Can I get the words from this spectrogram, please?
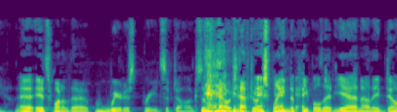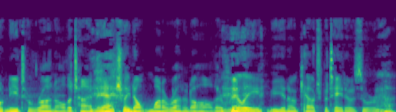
Yeah, Uh, it's one of the weirdest breeds of dogs, and I always have to explain to people that yeah, no, they don't need to run all the time. They actually don't want to run at all. They're really you know couch potatoes who are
